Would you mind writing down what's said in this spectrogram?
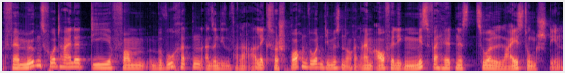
Vermögensvorteile, die vom Bewucherten, also in diesem Falle Alex, versprochen wurden, die müssen auch in einem auffälligen Missverhältnis zur Leistung stehen.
